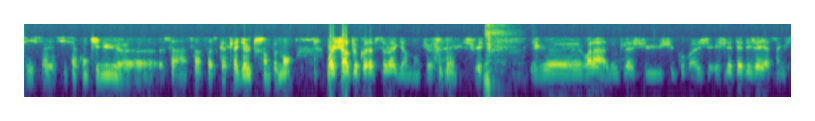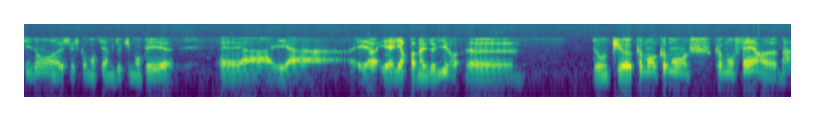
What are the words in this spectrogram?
si, ça, si ça continue, ça, ça, ça, se casse la gueule tout simplement. Moi, je suis un peu collapsologue, hein, donc je, je, voilà. Donc là, je, suis, je, je l'étais déjà il y a 5-6 ans. Je, je, commençais à me documenter et à, lire pas mal de livres. Euh, donc euh, comment comment comment faire euh, bah,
